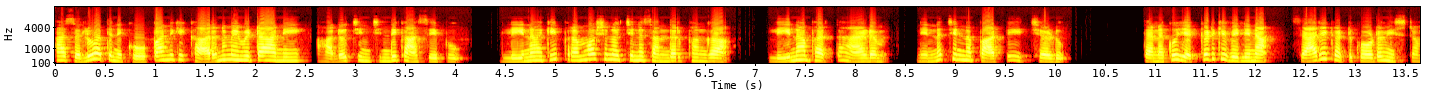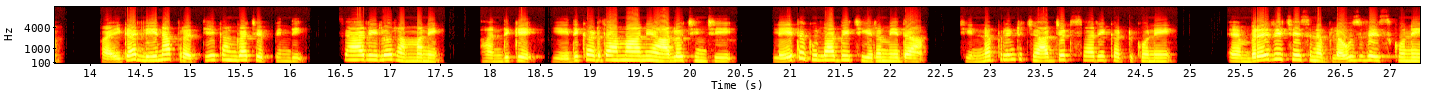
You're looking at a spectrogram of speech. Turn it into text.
అసలు అతని కోపానికి కారణమేమిటా అని ఆలోచించింది కాసేపు. లీనాకి ప్రమోషన్ వచ్చిన సందర్భంగా లీనా భర్త యాడమ్ నిన్న చిన్న పార్టీ ఇచ్చాడు. తనకు ఎక్కడికి వెళ్ళినా శారీ కట్టుకోవడం ఇష్టం. పైగా లీనా ప్రత్యేకంగా చెప్పింది శారీలో రమ్మని. అందుకే ఏది కడదామా అని ఆలోచించి లేత గులాబీ చీర మీద చిన్న ప్రింట్ చార్జెట్ శారీ కట్టుకొని ఎంబ్రాయిడరీ చేసిన బ్లౌజ్ వేసుకుని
